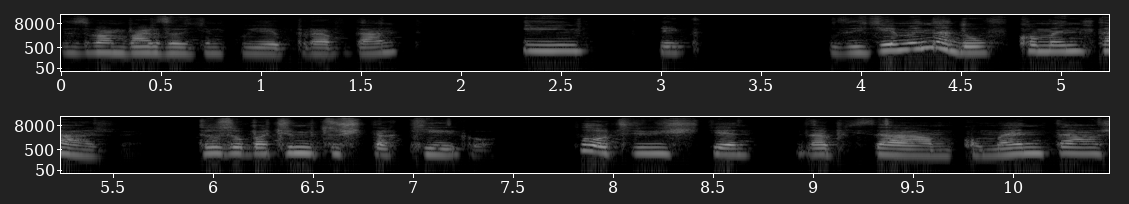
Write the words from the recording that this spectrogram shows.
Więc wam bardzo dziękuję, prawda? I jak zejdziemy na dół w komentarze, to zobaczymy coś takiego. Tu oczywiście napisałam komentarz,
